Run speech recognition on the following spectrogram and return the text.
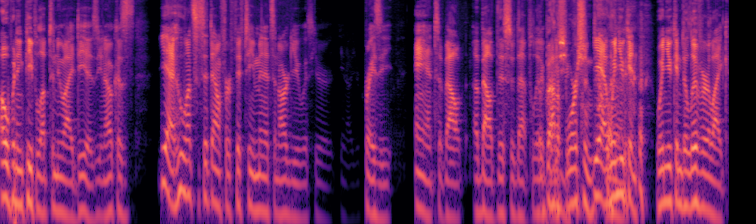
opening people up to new ideas. You know, because yeah, who wants to sit down for 15 minutes and argue with your you know your crazy aunt about about this or that political about issue? abortion. Yeah, when you can when you can deliver like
